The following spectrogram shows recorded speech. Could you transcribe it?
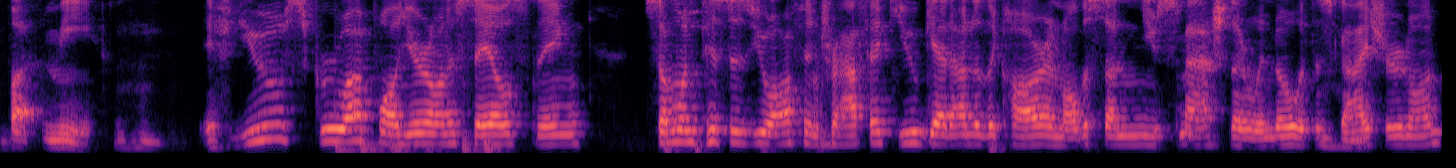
but me. Mhm. If you screw up while you're on a sales thing, someone pisses you off in traffic, you get out of the car and all of a sudden you smash their window with a Mhm. sky shirt on.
